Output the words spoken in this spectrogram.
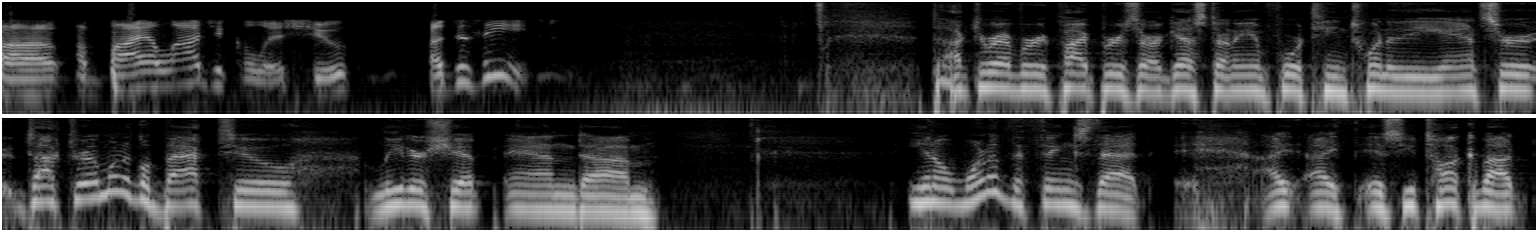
uh, a biological issue, a disease. Dr. Everett Piper is our guest on AM 1420 The Answer. Doctor, I want to go back to leadership and, um, you know, one of the things that I, I, as you talk about,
